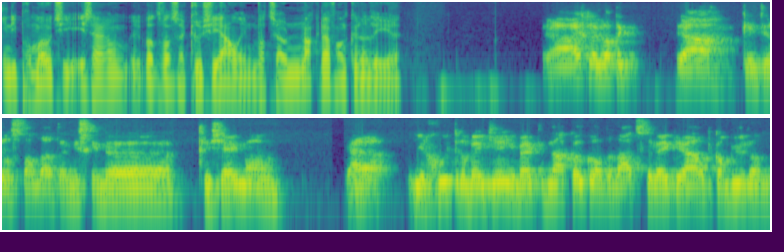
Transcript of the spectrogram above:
in die promotie? Is daar een, wat was daar cruciaal in? Wat zou NAC daarvan kunnen leren? Ja, eigenlijk wat ik... Ja, klinkt heel standaard en misschien uh, cliché, maar ja, je groeit er een beetje in. Je merkt NAC ook al de laatste weken. Ja, op Cambuur dan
